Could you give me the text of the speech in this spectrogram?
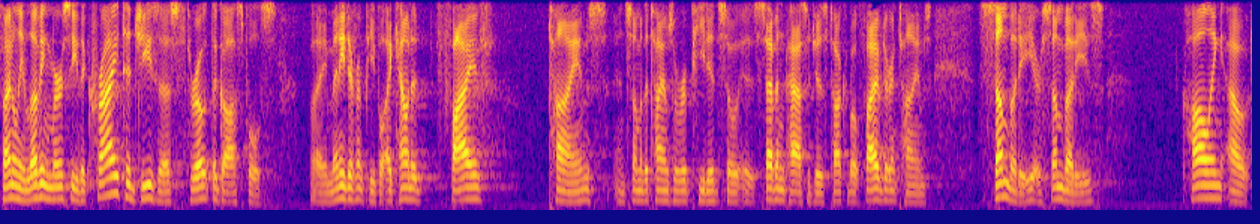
Finally, loving mercy, the cry to Jesus throughout the Gospels by many different people. I counted five times, and some of the times were repeated, so uh, seven passages talk about five different times. Somebody or somebody's calling out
